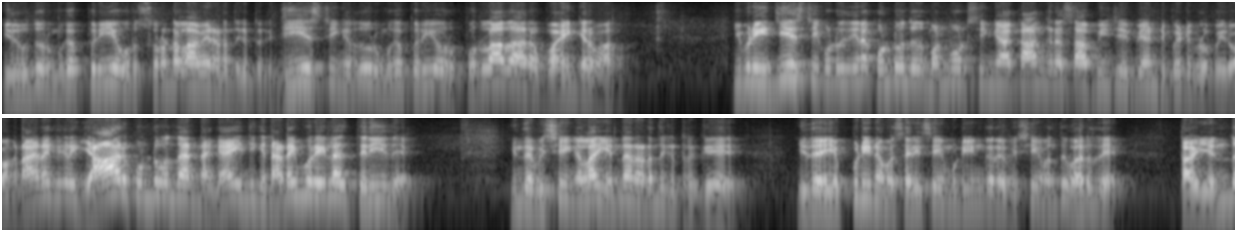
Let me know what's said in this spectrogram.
இது வந்து ஒரு மிகப்பெரிய ஒரு சுரண்டலாகவே நடந்துக்கிட்டு இருக்கு. ஜிஎஸ்டிங்கிறது ஒரு மிகப்பெரிய ஒரு பொருளாதார பயங்கரவாதம். இப்போ நீங்கள் ஜிஎஸ்டி கொண்டு வந்தீங்கன்னா கொண்டு வந்தது மன்மோகன் சிங்கா காங்கிரஸா பிஜேபியான்னு டிபேட்டுக்குள்ளே போயிடுவாங்க நான் என்ன கேட்குறேன் யார் கொண்டு வந்தாருனாங்க இன்றைக்கி நடைமுறையில் அது தெரியுதே. இந்த விஷயங்கள்லாம் என்ன நடந்துக்கிட்டு இருக்குது இதை எப்படி நம்ம சரி செய்ய முடியுங்கிற விஷயம் வந்து வருதே. த எந்த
